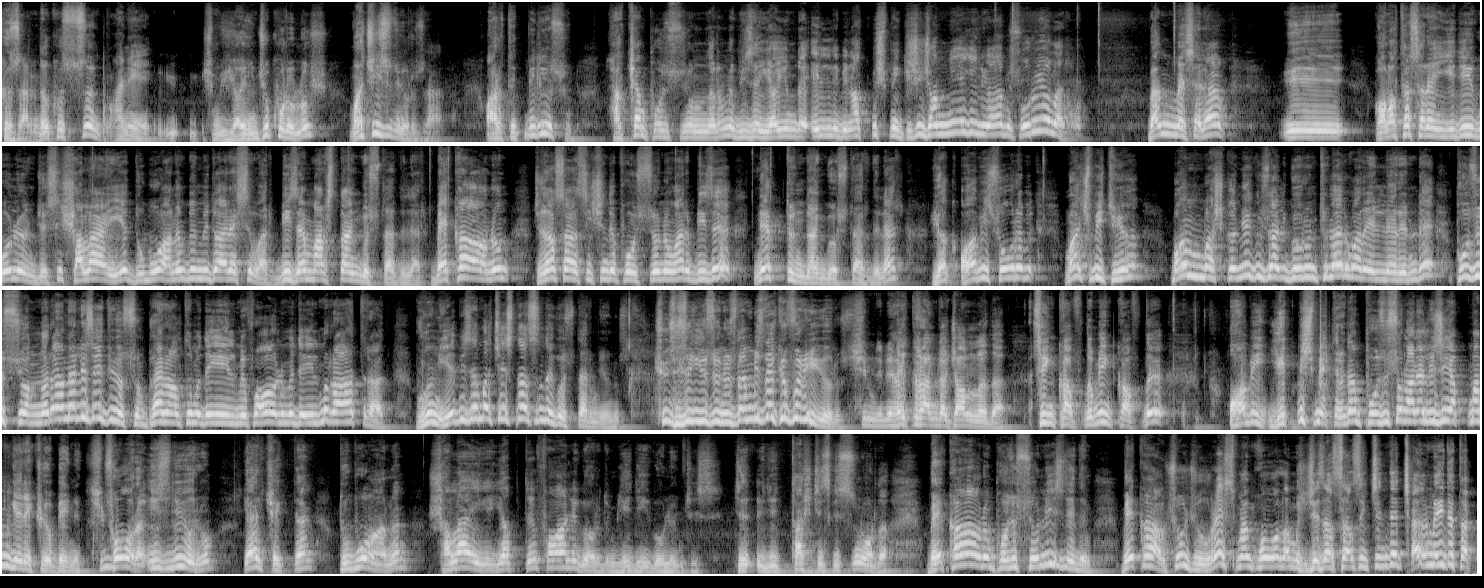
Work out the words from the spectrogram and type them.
Kızan da kızsın. Hani şimdi yayıncı kuruluş maçı izliyoruz abi. Artık biliyorsun. Hakem pozisyonlarını bize yayında 50 bin 60 bin kişi canlıya geliyor abi soruyorlar. Ben mesela e, Galatasaray'ın yediği gol öncesi Şalayi'ye Dubua'nın bir müdahalesi var. Bize Mars'tan gösterdiler. Bekao'nun ceza sahası içinde pozisyonu var. Bize Neptün'den gösterdiler. Ya abi sonra maç bitiyor. Bambaşka ne güzel görüntüler var ellerinde. Pozisyonları analiz ediyorsun. Penaltı mı değil mi, faul mü değil mi rahat rahat. Bunu niye bize maç esnasında göstermiyorsunuz? Sizin yüzünüzden biz de küfür yiyoruz. Şimdi Nihat- Ekranda canlıda. Sinkaflı minkaflı. Abi 70 metreden pozisyon analizi yapmam gerekiyor benim. Sonra izliyorum. Gerçekten Dubua'nın Şalay'e yaptığı faali gördüm yediği gol öncesi. Ce- Taş çizgisinin orada. Bekao'nun pozisyonunu izledim. Bekao çocuğu resmen kovalamış ceza sahası içinde çelmeyi de takmış.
